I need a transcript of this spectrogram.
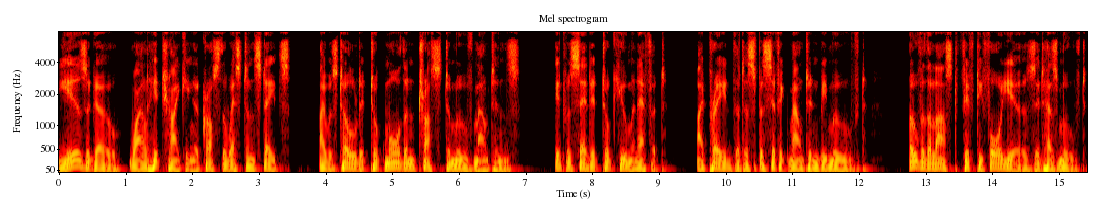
Years ago, while hitchhiking across the western states, I was told it took more than trust to move mountains. It was said it took human effort. I prayed that a specific mountain be moved. Over the last 54 years it has moved.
